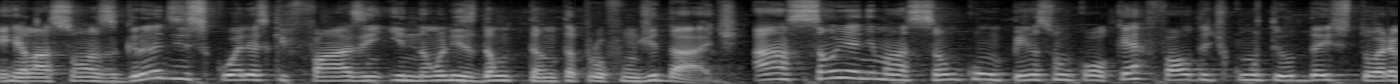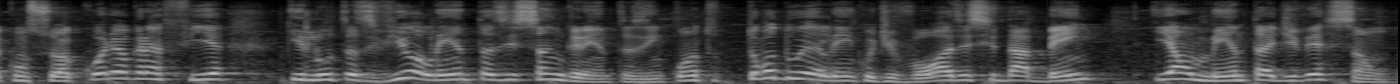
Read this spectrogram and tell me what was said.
em relação às grandes escolhas que fazem e não lhes dão tanta profundidade. A ação e a animação compensam qualquer falta de conteúdo da história com sua coreografia e lutas violentas e sangrentas, enquanto todo o elenco de vozes se dá bem e aumenta a diversão.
